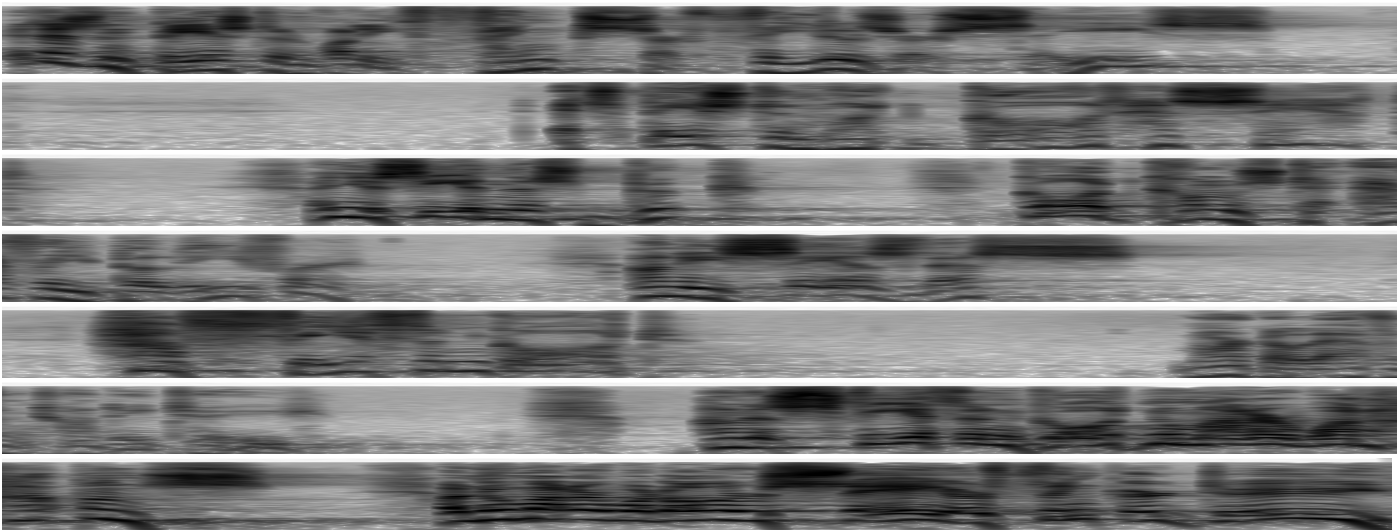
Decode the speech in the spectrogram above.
It isn't based on what he thinks or feels or sees. It's based on what God has said. And you see, in this book, God comes to every believer and he says this have faith in God. Mark 11 22. And it's faith in God no matter what happens, and no matter what others say or think or do,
